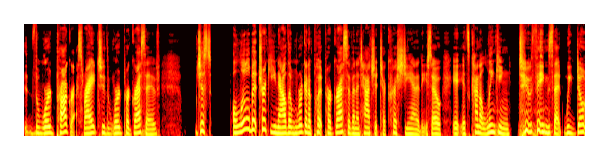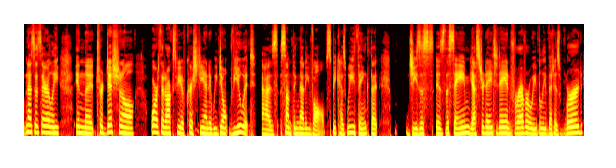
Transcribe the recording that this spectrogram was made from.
the word progress, right? To the word progressive. Just a little bit tricky now that we're going to put progressive and attach it to Christianity. So it, it's kind of linking two things that we don't necessarily, in the traditional Orthodox view of Christianity, we don't view it as something that evolves because we think that Jesus is the same yesterday, today, and forever. We believe that his word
